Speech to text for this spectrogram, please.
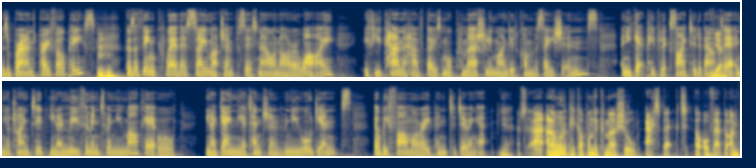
as a brand profile piece mm-hmm. because I think where there's so much emphasis now on ROI, if you can have those more commercially minded conversations and you get people excited about Yeah. it and you're trying to, you know, move them into a new market or, you know, gain the attention of a new audience, they'll be far more open to doing it. Yeah, and I want to pick up on the commercial aspect of that, but I'm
